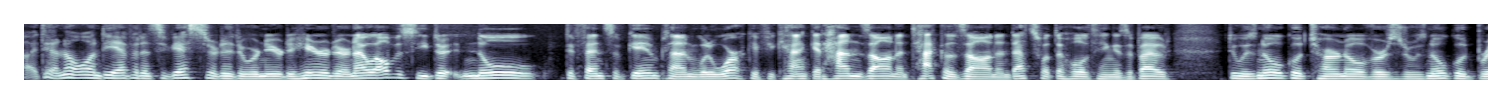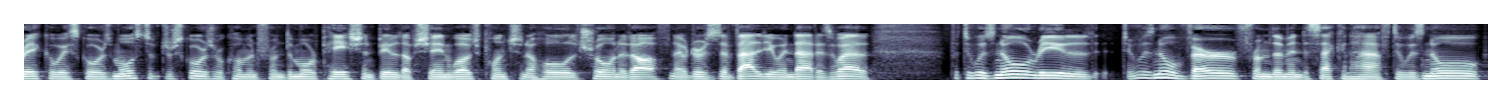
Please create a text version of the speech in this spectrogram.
I don't know on the evidence of yesterday they were near the here or there. Now, obviously, there, no defensive game plan will work if you can't get hands on and tackles on, and that's what the whole thing is about. There was no good turnovers, there was no good breakaway scores. Most of their scores were coming from the more patient build up. Shane Walsh punching a hole, throwing it off. Now, there's a value in that as well but there was no real there was no verve from them in the second half there was no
